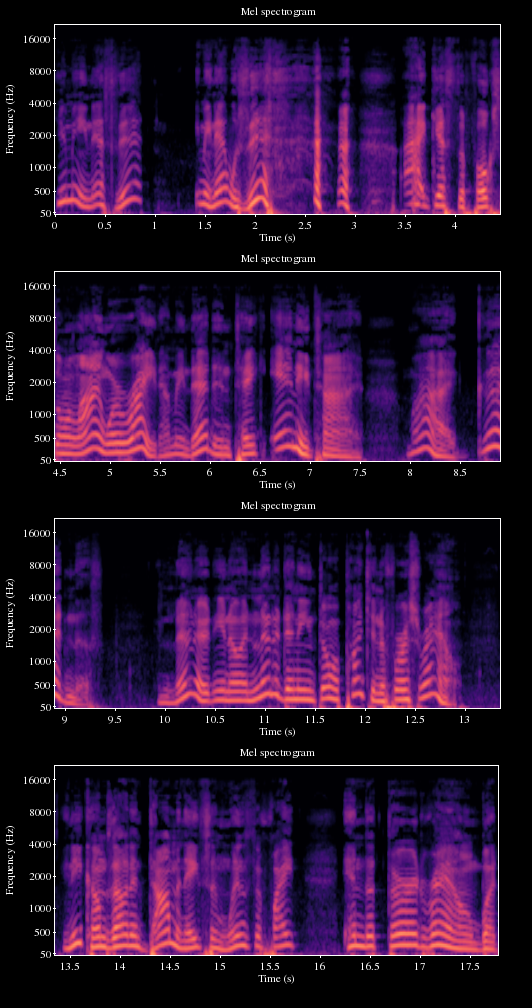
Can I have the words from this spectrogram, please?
You mean that's it? You mean that was it? I guess the folks online were right. I mean, that didn't take any time. My goodness. Leonard, you know, and Leonard didn't even throw a punch in the first round. And he comes out and dominates and wins the fight in the third round. But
